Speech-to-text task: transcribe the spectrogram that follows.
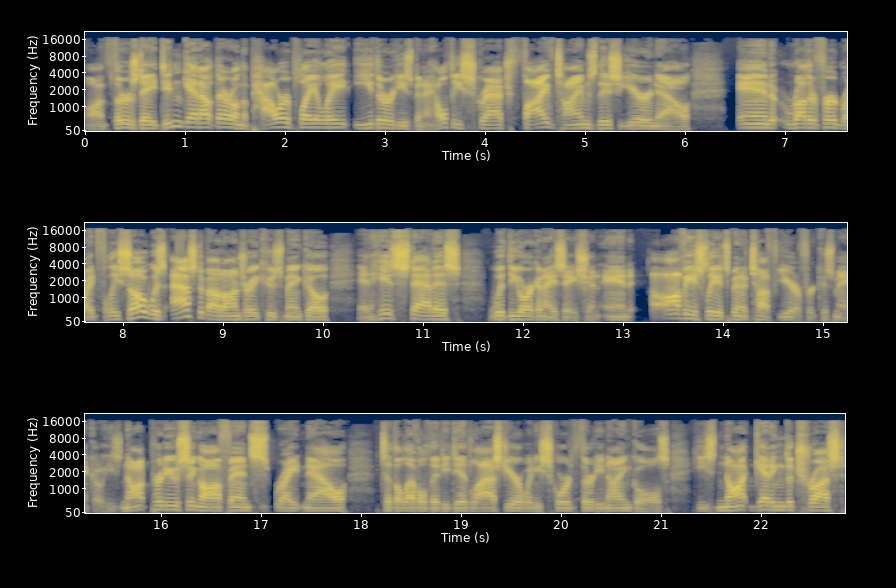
on Thursday. Didn't get out there on the power play late either. He's been a healthy scratch five times this year now. And Rutherford, rightfully so, was asked about Andrei Kuzmenko and his status with the organization. And obviously, it's been a tough year for Kuzmenko. He's not producing offense right now to the level that he did last year when he scored 39 goals. He's not getting the trust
